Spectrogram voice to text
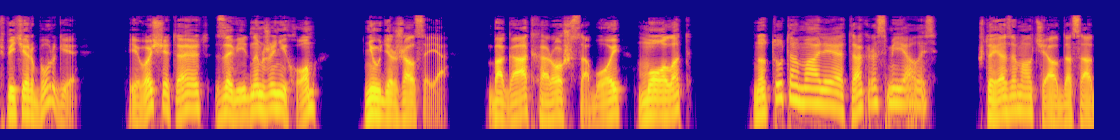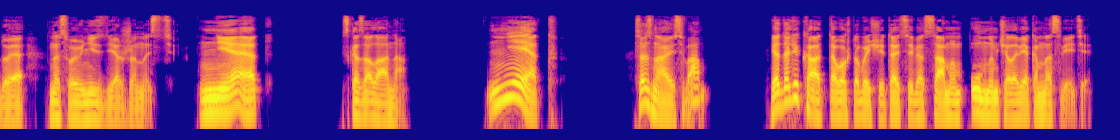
В Петербурге его считают завидным женихом, не удержался я. Богат, хорош собой, молод. Но тут Амалия так рассмеялась, что я замолчал, досадуя на свою несдержанность. «Нет», — сказала она. «Нет». Сознаюсь вам, я далека от того, чтобы считать себя самым умным человеком на свете.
